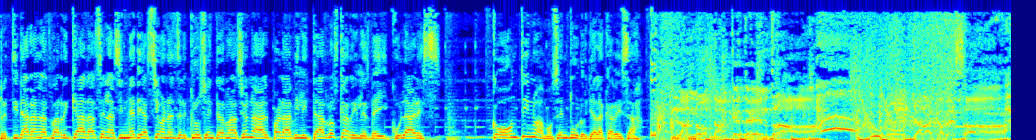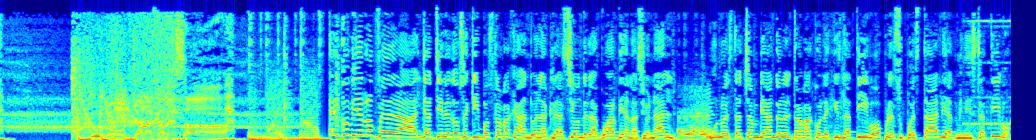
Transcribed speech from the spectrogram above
retiraran las barricadas en las inmediaciones del cruce internacional para habilitar los carriles vehiculares. Continuamos en Duro y a la cabeza. La nota que te entra. Duro y a la cabeza. Duro y a la cabeza. El gobierno federal ya tiene dos equipos trabajando en la creación de la Guardia Nacional. Uno está chambeando en el trabajo legislativo, presupuestal y administrativo,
